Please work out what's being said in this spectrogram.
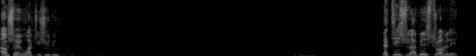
I'll show you what you should do. The things you have been struggling,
